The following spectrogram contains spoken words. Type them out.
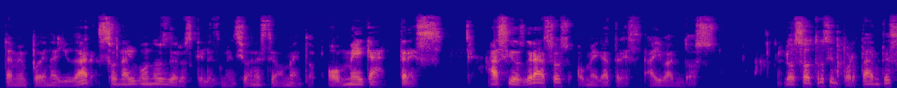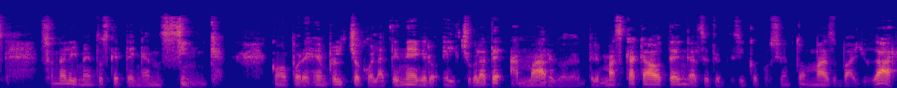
también pueden ayudar. Son algunos de los que les menciono en este momento. Omega 3. Ácidos grasos, omega 3. Ahí van dos. Los otros importantes son alimentos que tengan zinc como por ejemplo el chocolate negro, el chocolate amargo. Entre más cacao tenga, el 75%, más va a ayudar.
